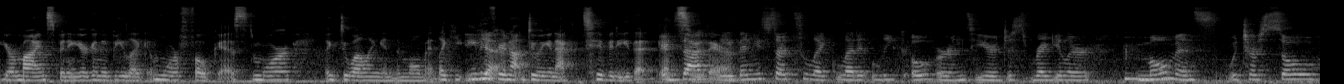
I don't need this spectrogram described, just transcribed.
your mind spinning you're going to be like more focused more like dwelling in the moment. Like even yeah. if you're not doing an activity that gets exactly. you there. Then you start to like let it leak over into your just regular mm-hmm. moments which are so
